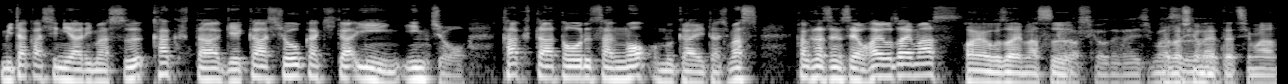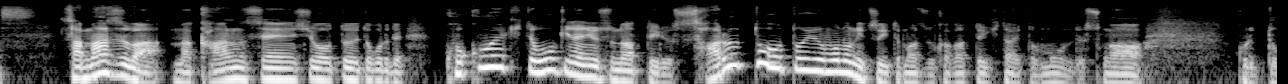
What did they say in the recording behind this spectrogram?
三鷹市にあります角田外科消化器科医院院長、角田徹さんをお迎えいたします。角田先生、おはようございます。おはようございます。よろしくお願いします。よろしくお願いいたします。さあ、まずは、まあ、感染症というところで、ここへ来て大きなニュースになっているサル痘というものについてまず伺っていきたいと思うんですが、これど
